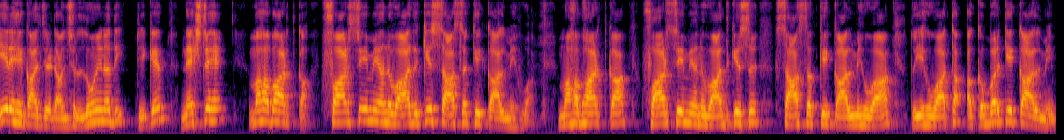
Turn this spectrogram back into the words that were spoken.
ये रहेगा जेड आंसर लोनी नदी, ठीक है? नेक्स्ट है महाभारत का। फारसी में अनुवाद किस शासक के काल में हुआ? महाभारत का फारसी में अनुवाद किस शासक के काल में हुआ? तो ये हुआ था अकबर के काल में।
